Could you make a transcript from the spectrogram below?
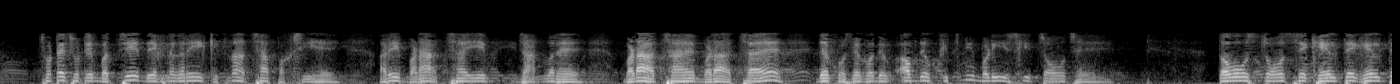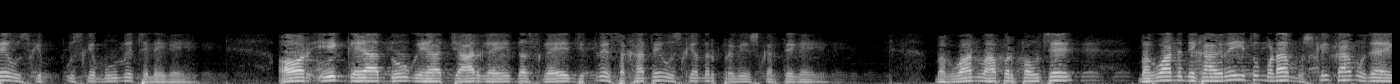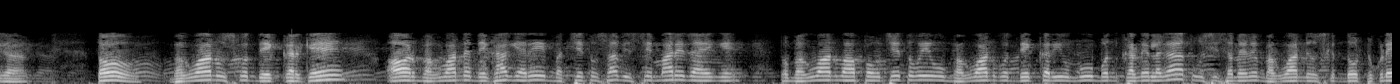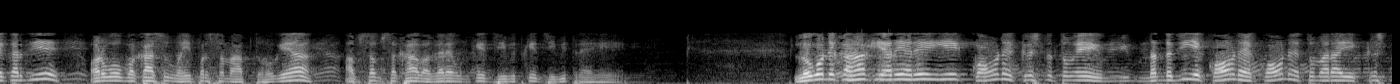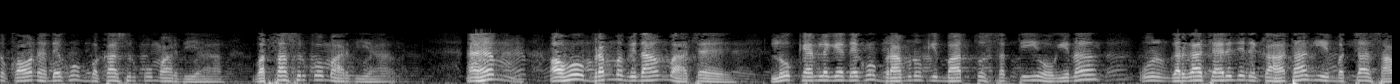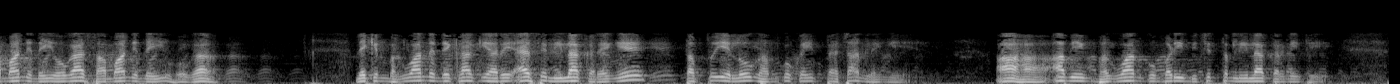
छोटे छोटे बच्चे देखने लगे कितना अच्छा पक्षी है। अरे, बड़ा अच्छा ये जानवर है। बड़ा अच्छा है, बड़ा अच्छा है। देखो देखो देखो, अब देखो, कितनी बड़ी इसकी चौच है। तो वो उस चोंच से खेलते खेलते उसके उसके मुँह में चले गए। और एक गया, दो गया, चार गए, दस गए, जितने सखा थे उसके अंदर प्रवेश करते गए। भगवान वहाँ पर पहुँचे। भगवान ने देखा, अरे, ये तो बड़ा मुश्किल काम हो जाएगा। तो भगवान उसको देख करके और भगवान ने देखा कि, अरे, बच्चे तो सब इससे मारे जाएँगे। तो भगवान वहाँ पहुँचे तो वे वो भगवान को देखकर यूँ मुँह बंद करने लगा। तो उसी समय में भगवान ने उसके दो टुकड़े कर दिए और वो बकासुर वहीं पर समाप्त हो गया। अब सब सखा वगैरह उनके जीवित के जीवित रह गए। लोगों ने कहा कि अरे अरे, ये कौन है कृष्ण तुम्हें? नंद जी ये कौन है? कौन है तुम्हारा ये कृष्ण? कौन है? देखो, बकासुर को मार दिया, वत्सासुर को मार दिया। अहम अहो ब्रह्म विदाम वाच है। लोग कहने लगे, देखो, ब्राह्मणों की बात तो सत्य ही होगी ना। उन गर्गाचार्य जी ने कहा था कि ये बच्चा सामान्य नहीं होगा, सामान्य नहीं होगा। लेकिन भगवान ने देखा कि अरे, ऐसे लीला करेंगे, तब तो ये लोग हमको कहीं पहचान लेंगे। आहा, अब एक भगवान को बड़ी विचित्र लीला करनी थी।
